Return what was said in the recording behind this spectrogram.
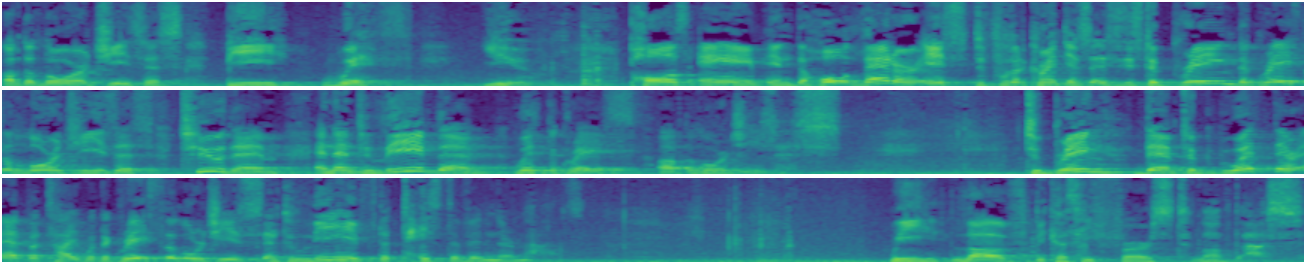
of the Lord Jesus be with you. Paul's aim in the whole letter is to, for the Corinthians is, is to bring the grace of the Lord Jesus to them and then to leave them with the grace of the Lord Jesus to bring them to whet their appetite with the grace of the Lord Jesus and to leave the taste of it in their mouth. We love because he first loved us.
